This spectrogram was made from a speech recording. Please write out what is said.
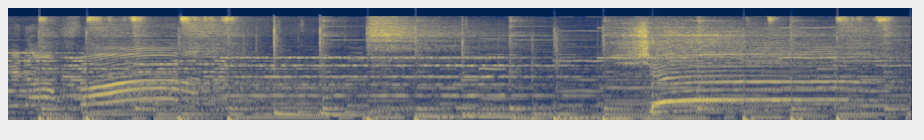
พี่น้องฟ้าเชิญ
